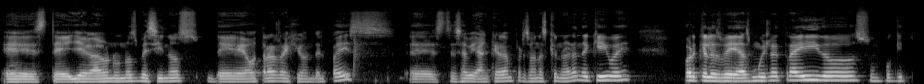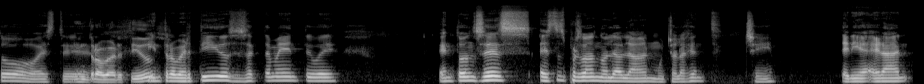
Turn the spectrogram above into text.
Este, llegaron unos vecinos de otra región del país. Este, se veían que eran personas que no eran de aquí, güey, porque los veías muy retraídos, un poquito, este... Introvertidos. Introvertidos, exactamente, güey. Entonces, estas personas no le hablaban mucho a la gente, ¿sí? Tenía, eran,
